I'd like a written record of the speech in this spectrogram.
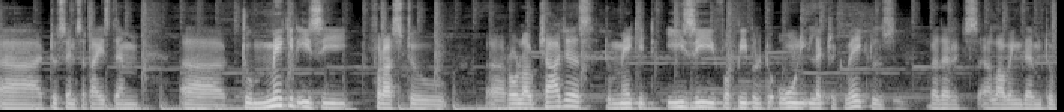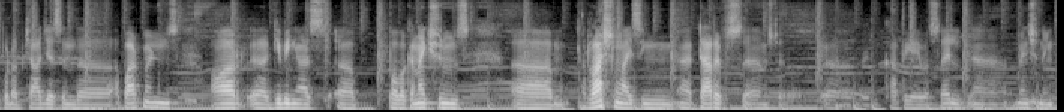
uh, to sensitize them, uh, to make it easy for us to uh, roll chargers to make it easy for people to own electric vehicles, whether it's allowing them to put up chargers in the apartments or uh, giving us uh, power connections, um, rationalizing uh, tariffs, uh, Mr. Uh, Karthikeya was mentioning.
